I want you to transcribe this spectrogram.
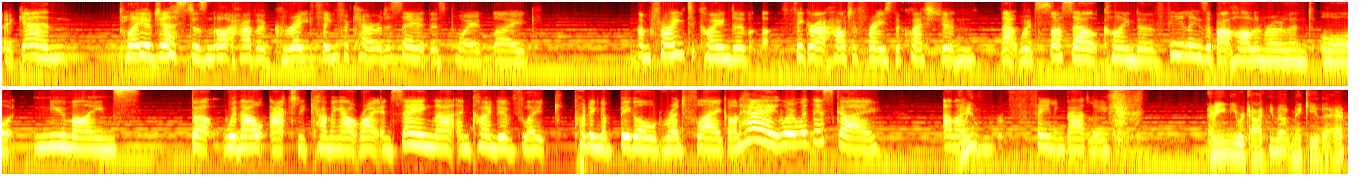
Again, Player Jess does not have a great thing for Caro to say at this point. Like, I'm trying to kind of uh, figure out how to phrase the question that would suss out kind of feelings about Harlan Roland or new minds, but without actually coming out right and saying that and kind of like putting a big old red flag on, hey, we're with this guy. And I I'm mean- failing badly. I mean, you were talking about Mickey there.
